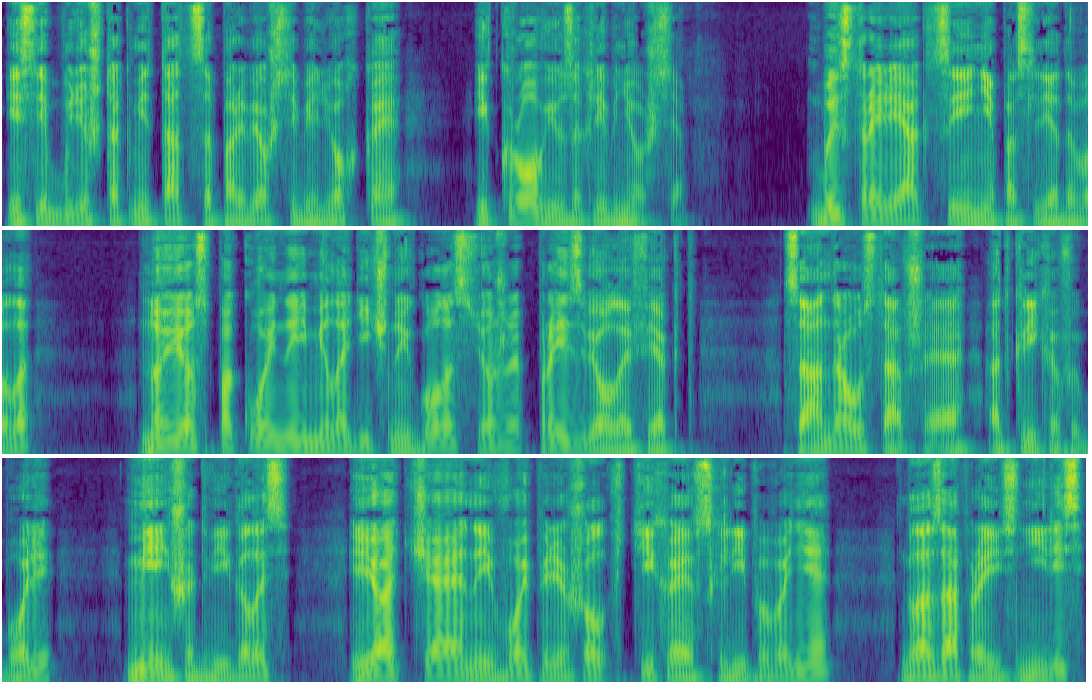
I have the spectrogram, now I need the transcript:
Если будешь так метаться, порвешь себе легкое и кровью захлебнешься». Быстрой реакции не последовало, но ее спокойный мелодичный голос все же произвел эффект. Сандра, уставшая от криков и боли, меньше двигалась, ее отчаянный вой перешел в тихое всхлипывание, глаза прояснились,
